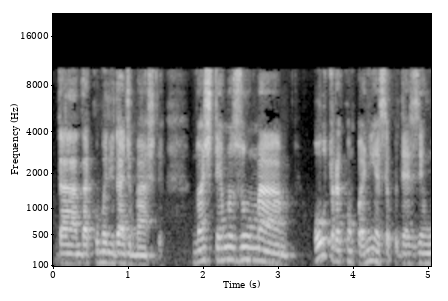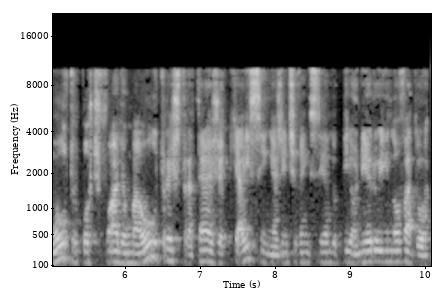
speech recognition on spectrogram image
da, da comunidade Master? nós temos uma outra companhia, se eu puder dizer, um outro portfólio, uma outra estratégia, que aí sim a gente vem sendo pioneiro e inovador.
